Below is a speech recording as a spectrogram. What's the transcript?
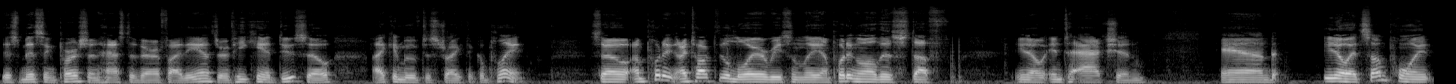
this missing person, has to verify the answer. If he can't do so, I can move to strike the complaint. So I'm putting. I talked to the lawyer recently. I'm putting all this stuff, you know, into action, and you know, at some point,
